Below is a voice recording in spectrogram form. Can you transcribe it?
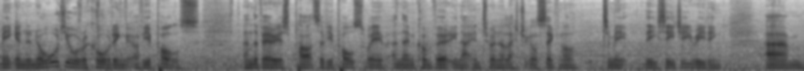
making an audio recording of your pulse and the various parts of your pulse wave, and then converting that into an electrical signal to make the ECG reading. Um,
